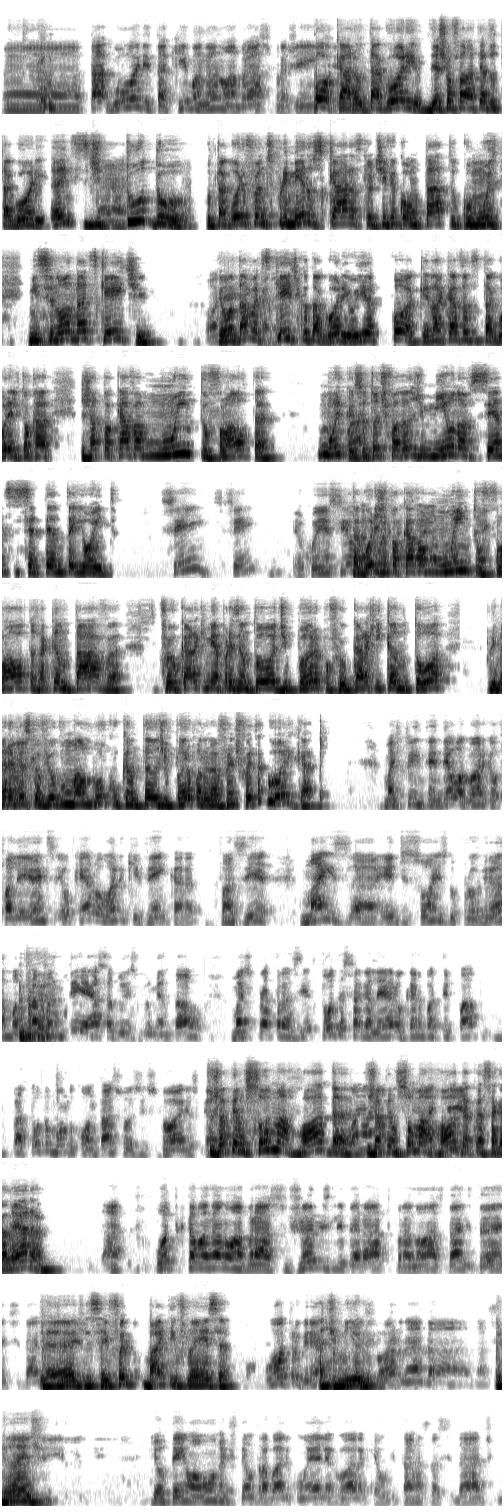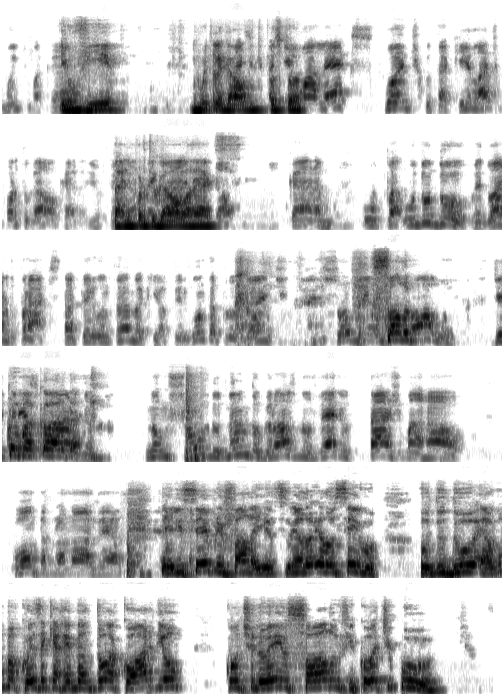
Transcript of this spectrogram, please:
Uh, Tagore tá aqui mandando um abraço pra gente. Pô, cara, o Tagore, deixa eu falar até do Tagore. Antes de é. tudo, o Tagore foi um dos primeiros caras que eu tive contato com música. Me ensinou a andar de skate. Olha eu andava de skate com o Tagore, eu ia, pô, na casa do Tagore ele tocava, já tocava muito flauta. Muito, claro. isso eu estou te falando de 1978. Sim, sim. Eu conheci o Tagore já tocava muito flauta, já cantava. Foi o cara que me apresentou de Purple, foi o cara que cantou. Primeira ah. vez que eu vi algum maluco cantando de Purple na minha frente foi Tagore, cara. Mas tu entendeu agora que eu falei antes? Eu quero o ano que vem, cara, fazer mais uh, edições do programa para manter essa do instrumental, mas para trazer toda essa galera. Eu quero bater papo para todo mundo contar suas histórias. Cara. Tu já pensou uma roda? Ah, tu já pensou uma roda ter... com essa galera? Ah, outro que está mandando um abraço, James Liberato para nós, Dali Dante. Dali grande, isso aí foi baita influência. Outro grande Admiro. professor né, da, da grande. Que eu tenho a honra de ter um trabalho com ele agora, que é o Guitarras da Cidade, muito bacana. Eu vi, muito legal, o Vitor postou. O Alex Quântico tá aqui, lá de Portugal, cara. Tá em Portugal, o Alex. Então, cara, o, o Dudu, o Eduardo Prates, está perguntando aqui, ó. Pergunta para o Dante sobre um solo, solo de Como três cordas num show do Nando Gross no velho Taj Mahal. Conta para nós essa. Ele sempre fala isso. Eu, eu não sei, o, o Dudu é alguma coisa que arrebentou a corda e eu continuei o solo, ficou tipo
